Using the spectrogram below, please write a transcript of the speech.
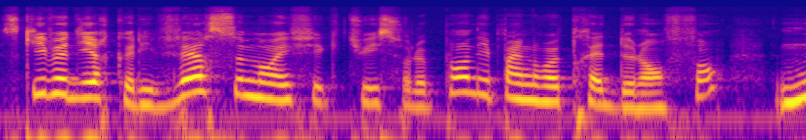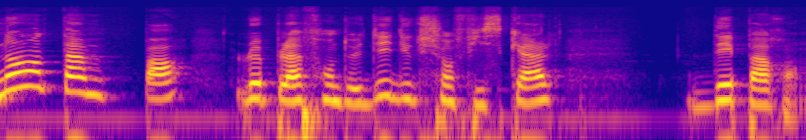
Ce qui veut dire que les versements effectués sur le plan d'épargne retraite de l'enfant n'entament pas le plafond de déduction fiscale des parents.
